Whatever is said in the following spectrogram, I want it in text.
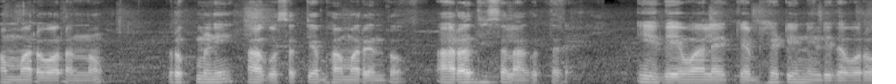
ಅಮ್ಮರವರನ್ನು ರುಕ್ಮಿಣಿ ಹಾಗೂ ಸತ್ಯಭಾಮರೆಂದು ಆರಾಧಿಸಲಾಗುತ್ತದೆ. ಈ ದೇವಾಲಯಕ್ಕೆ ಭೇಟಿ ನೀಡಿದವರು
